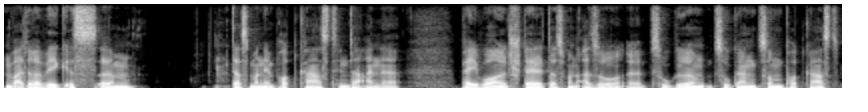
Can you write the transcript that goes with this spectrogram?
Ein weiterer Weg ist, ähm, dass man den Podcast hinter eine Paywall stellt, dass man also äh, Zugang zum Podcast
